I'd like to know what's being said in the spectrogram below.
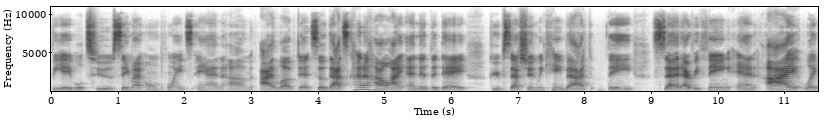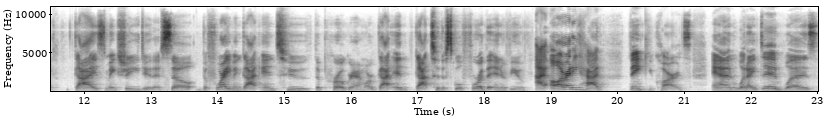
be able to say my own points and um, i loved it. So that's kind of how i ended the day. Group session we came back they said everything and i like guys make sure you do this. So before i even got into the program or got in got to the school for the interview i already had thank you cards. And what i did was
